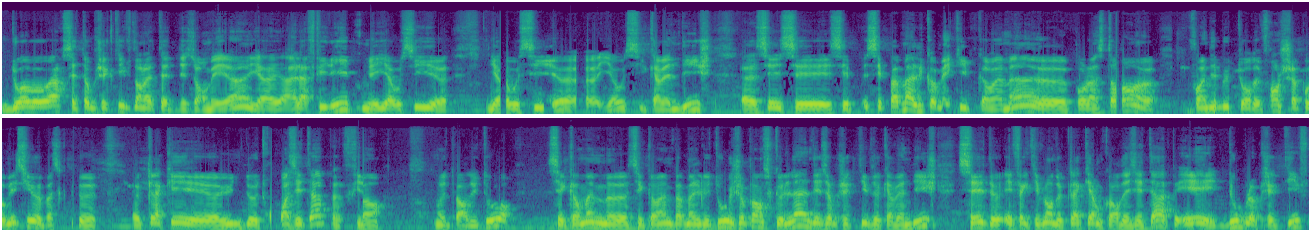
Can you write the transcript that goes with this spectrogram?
doivent avoir cet objectif dans la tête désormais. hein. Il y a Alain Philippe, mais il y a aussi, euh, il y a aussi, euh, il y a aussi Cavendish. C'est- pas mal comme équipe quand même. hein. Pour l'instant, il faut un début de Tour de France, chapeau messieurs, parce que claquer une, deux, trois étapes, finalement, au départ du Tour, c'est quand même euh, c'est quand même pas mal du tout. Et je pense que l'un des objectifs de Cavendish, c'est de effectivement de claquer encore des étapes et double objectif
